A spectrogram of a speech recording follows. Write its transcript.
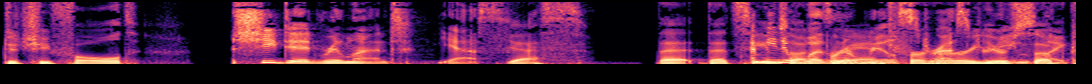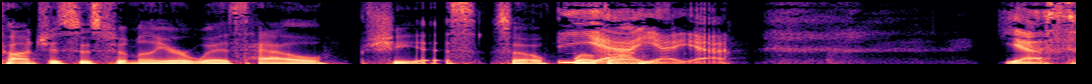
did she fold? She did relent. Yes. Yes. That that I mean, it on wasn't a brand real for her. Your dream, like- subconscious is familiar with how she is. So well yeah, done. yeah, yeah. Yes.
